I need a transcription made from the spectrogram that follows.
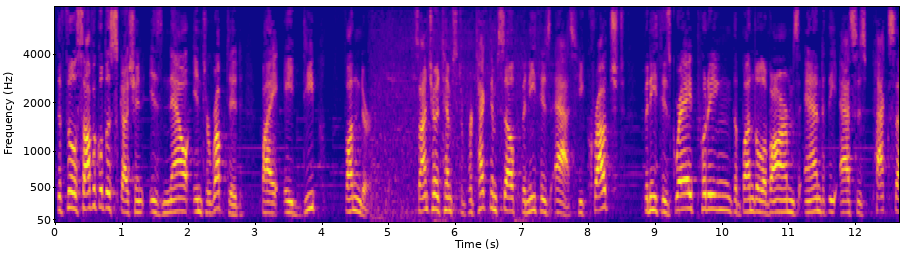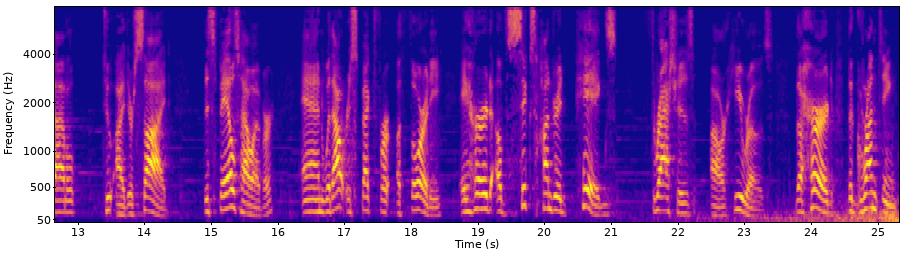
The philosophical discussion is now interrupted by a deep thunder. Sancho attempts to protect himself beneath his ass. He crouched beneath his gray, putting the bundle of arms and the ass's pack saddle to either side. This fails, however, and without respect for authority, a herd of 600 pigs thrashes our heroes. The herd, the grunting,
